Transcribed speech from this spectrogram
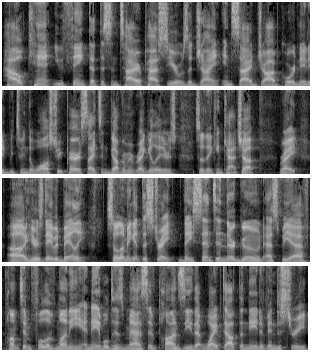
How can't you think that this entire past year was a giant inside job coordinated between the Wall Street parasites and government regulators so they can catch up? Right? Uh, here's David Bailey. So let me get this straight. They sent in their goon, SBF, pumped him full of money, enabled his massive Ponzi that wiped out the native industry,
